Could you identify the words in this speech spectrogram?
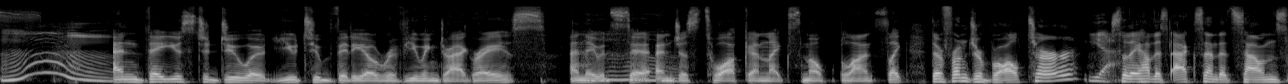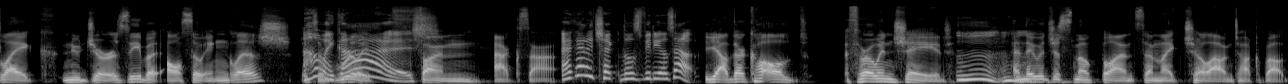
Mm. And they used to do a YouTube video reviewing Drag Race. And they would sit Oh. and just talk and like smoke blunts. Like they're from Gibraltar. Yeah. So they have this accent that sounds like New Jersey, but also English. It's Oh a my really gosh. fun accent. I gotta check those videos out. Yeah, they're called Throw in Shade. Mm-hmm. And they would just smoke blunts and like chill out and talk about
